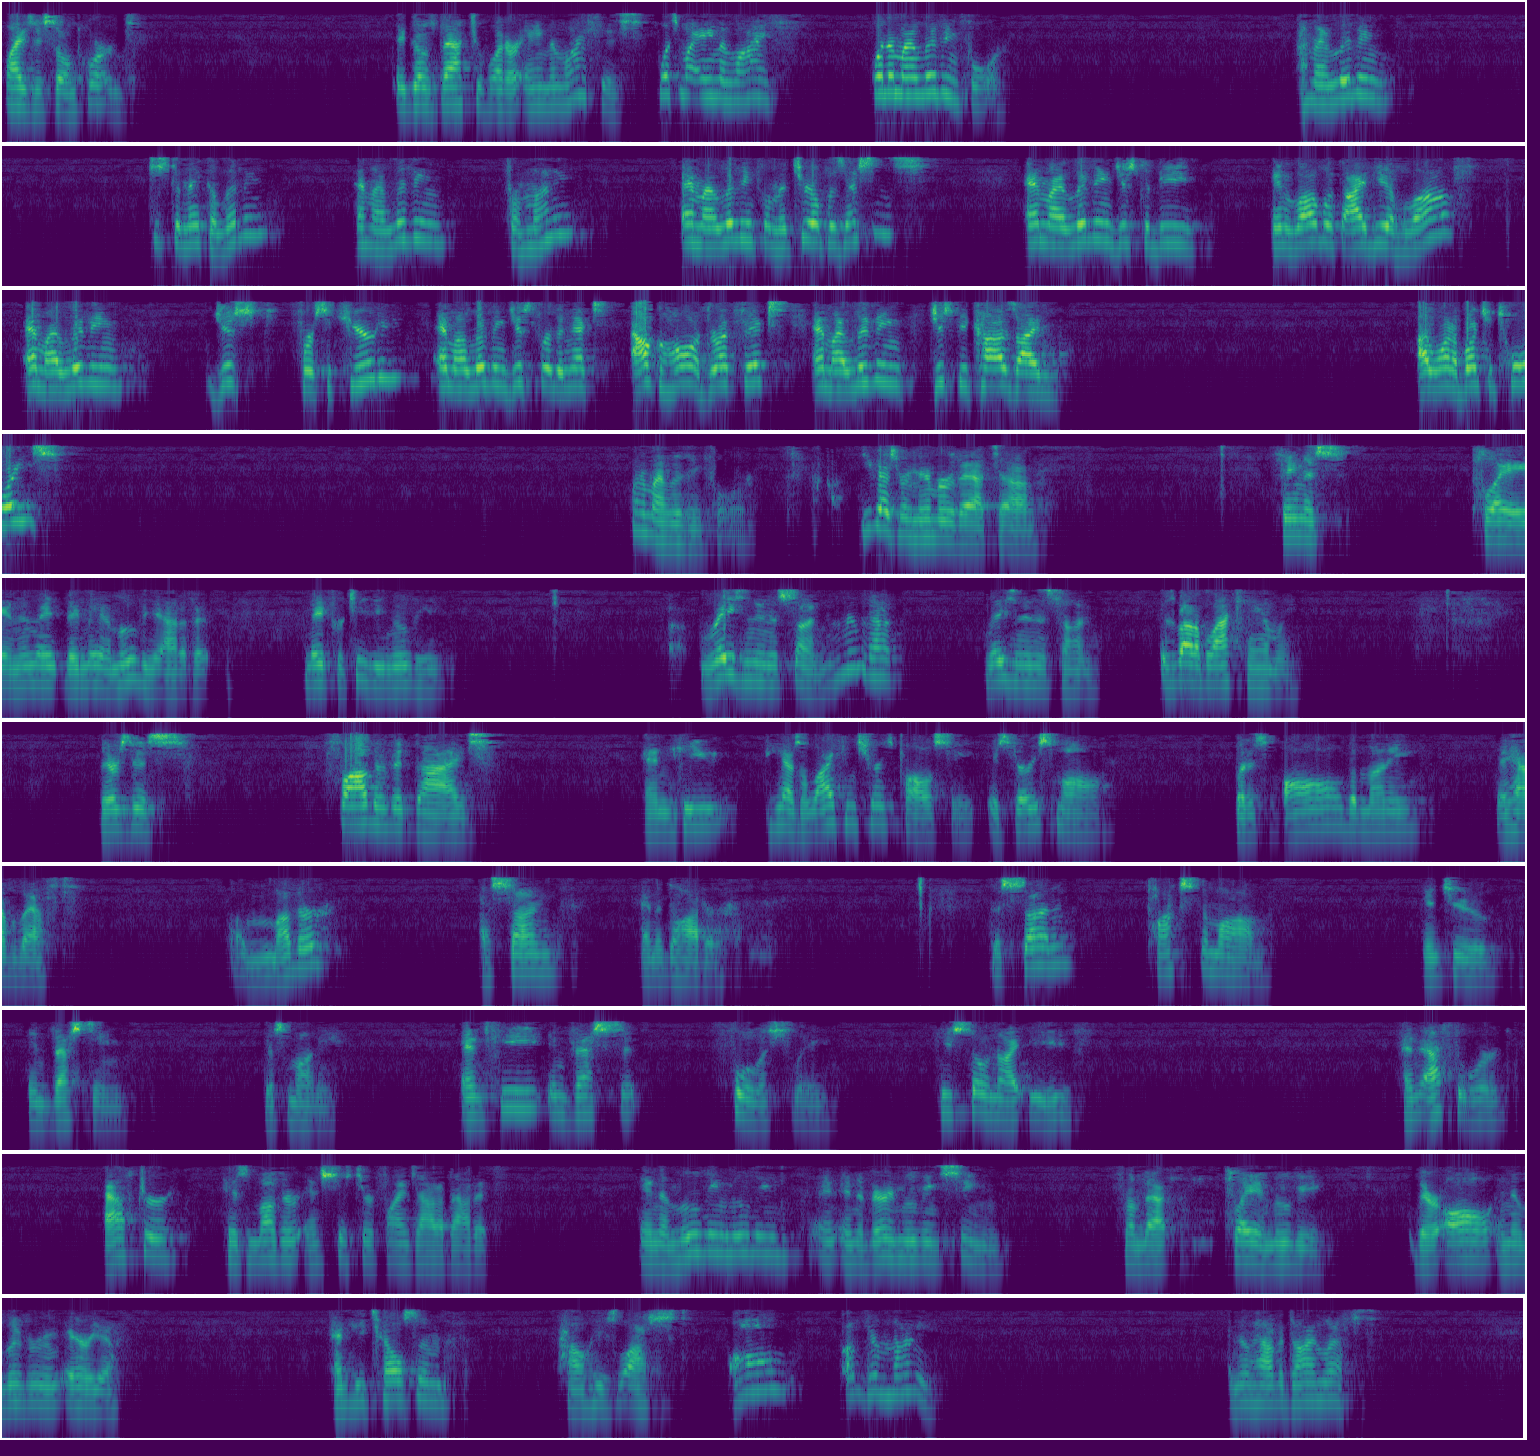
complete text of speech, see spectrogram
why is this so important? It goes back to what our aim in life is. What's my aim in life? What am I living for? Am I living just to make a living? Am I living for money? Am I living for material possessions? Am I living just to be in love with the idea of love? Am I living just for security? Am I living just for the next alcohol or drug fix? Am I living just because I I want a bunch of toys? What am I living for? You guys remember that uh, famous play, and then they, they made a movie out of it, made for TV movie, Raisin in the Sun. Remember that? Raisin in the Sun. It was about a black family there's this father that dies, and he he has a life insurance policy. It's very small, but it's all the money they have left. A mother, a son, and a daughter. The son talks the mom into investing this money. And he invests it foolishly. He's so naive. And afterward, after his mother and sister finds out about it, in a moving, moving, in, in a very moving scene from that play and movie, they're all in the living room area. And he tells them how he's lost all of their money. And they'll have a dime left.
